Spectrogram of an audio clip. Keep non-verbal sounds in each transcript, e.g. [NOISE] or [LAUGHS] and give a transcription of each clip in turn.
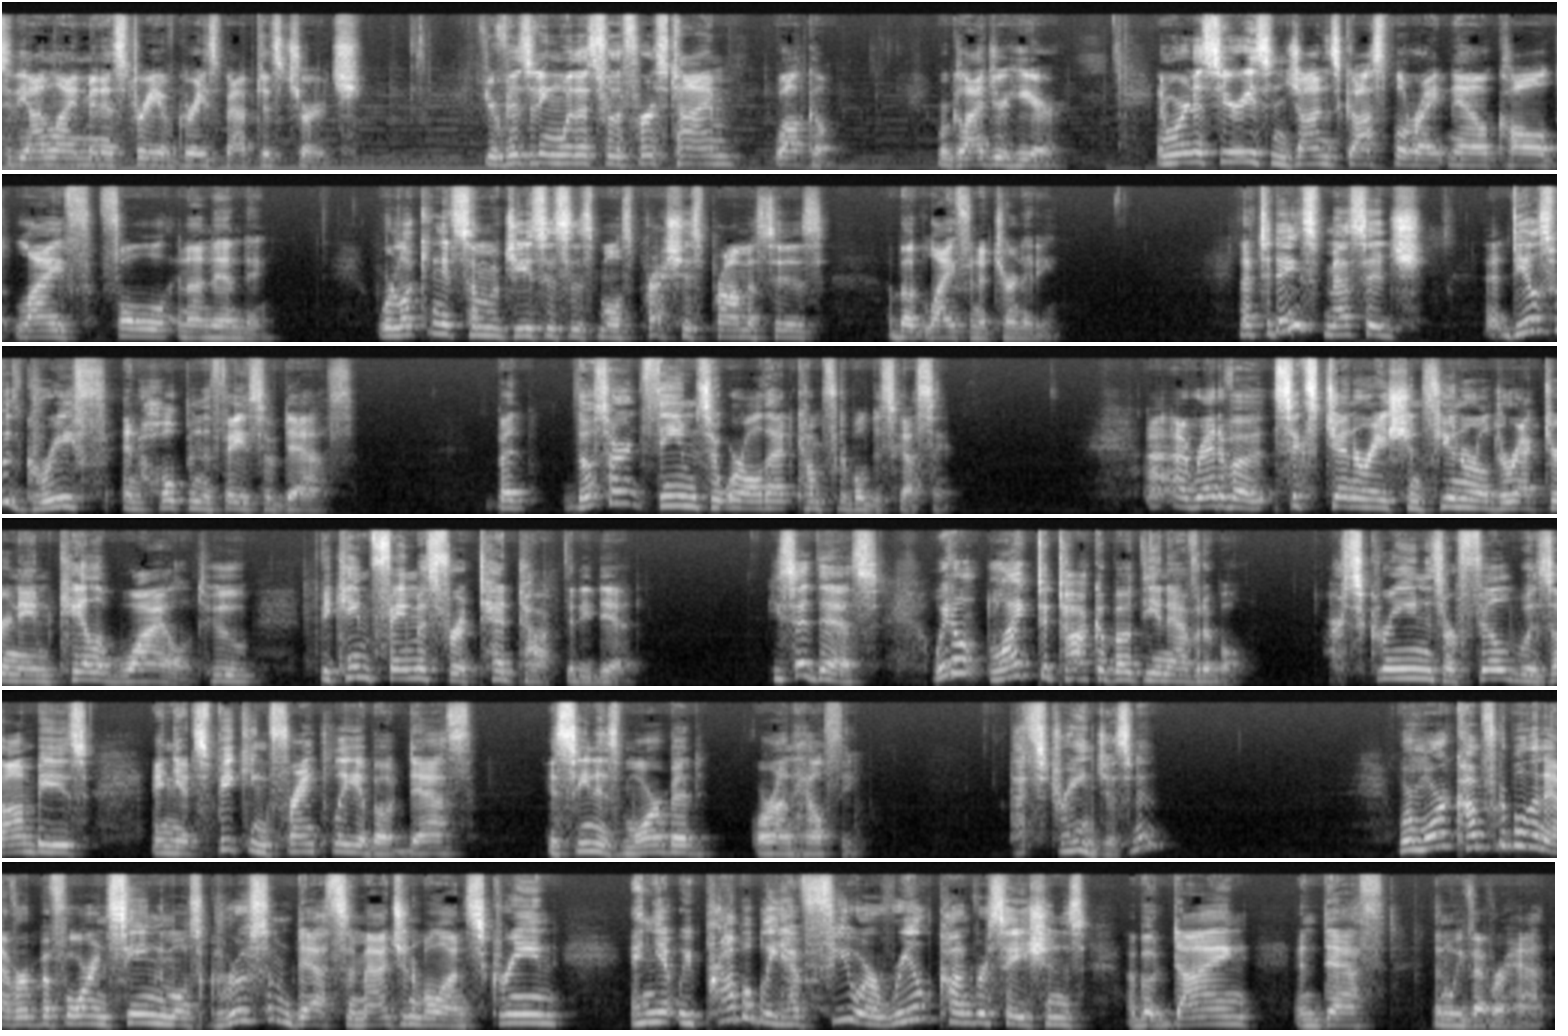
to the online ministry of Grace Baptist Church. If you're visiting with us for the first time, welcome. We're glad you're here. And we're in a series in John's Gospel right now called Life Full and Unending. We're looking at some of Jesus' most precious promises about life and eternity. Now, today's message uh, deals with grief and hope in the face of death. But those aren't themes that we're all that comfortable discussing. I read of a sixth generation funeral director named Caleb Wilde who became famous for a TED talk that he did. He said this We don't like to talk about the inevitable. Our screens are filled with zombies, and yet speaking frankly about death is seen as morbid or unhealthy. That's strange, isn't it? We're more comfortable than ever before in seeing the most gruesome deaths imaginable on screen and yet we probably have fewer real conversations about dying and death than we've ever had.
